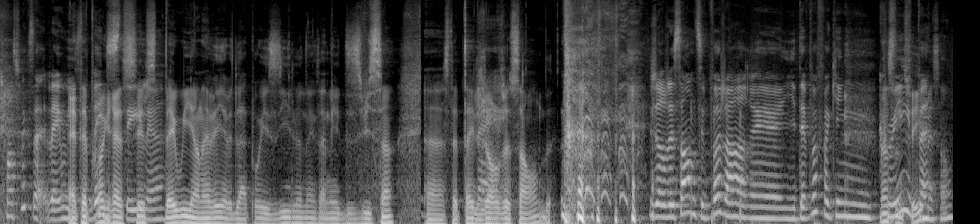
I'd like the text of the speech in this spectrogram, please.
Je pense pas que ça... Ben oui, Elle était exister, progressiste. ben oui, il y en avait, il y avait de la poésie là, dans les années 1800. Euh, C'était peut-être Ben- Georges Sand. Georges Sand, c'est pas genre... euh, il était pas fucking Non, c'est une creep. fille, me semble.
